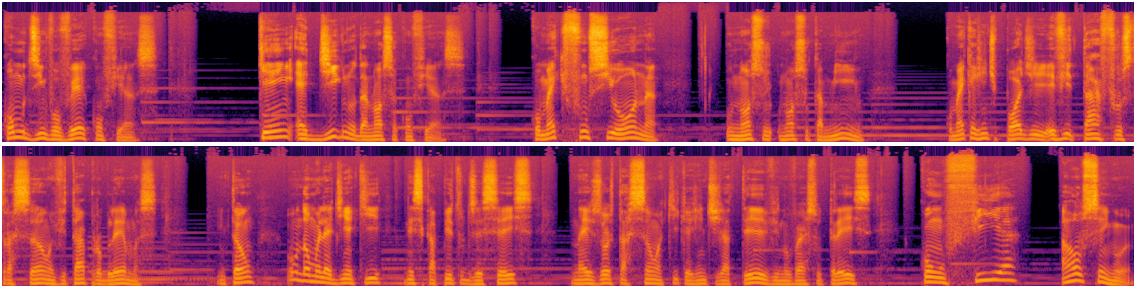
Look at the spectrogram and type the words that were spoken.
Como desenvolver confiança? Quem é digno da nossa confiança? Como é que funciona o nosso, o nosso caminho como é que a gente pode evitar frustração, evitar problemas? Então, vamos dar uma olhadinha aqui nesse capítulo 16, na exortação aqui que a gente já teve no verso 3. Confia ao Senhor.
